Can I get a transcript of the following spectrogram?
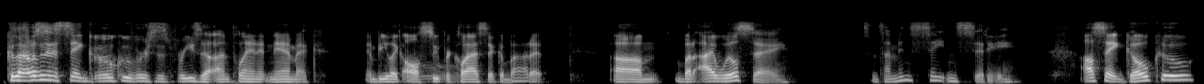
Because I was gonna say Goku versus Frieza on Planet Namek and be like all super classic about it. Um, but I will say, since I'm in Satan City, I'll say Goku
